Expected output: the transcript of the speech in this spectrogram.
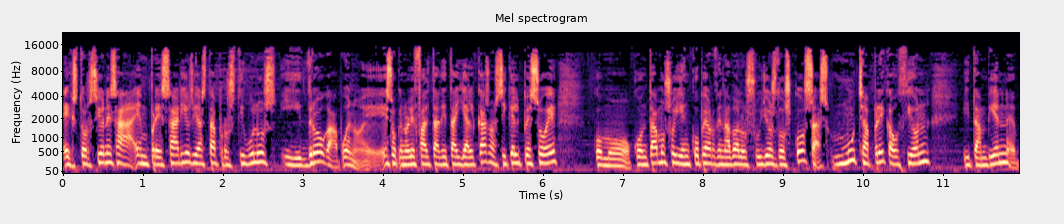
extorsiones a empresarios y hasta prostíbulos y droga. Bueno, eh, eso que no le falta detalle al caso, así que el PSOE como contamos hoy en COPE, ha ordenado a los suyos dos cosas, mucha precaución y también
